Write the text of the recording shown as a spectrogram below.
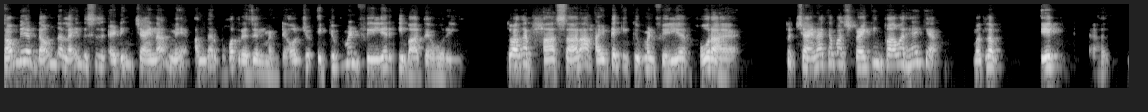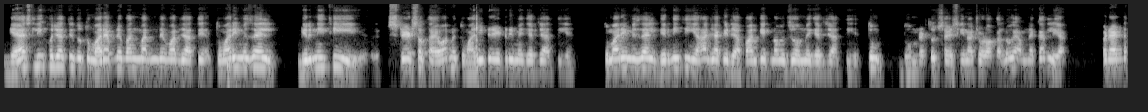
Somewhere down the line this is adding China में अंदर बहुत रेजिनमेंट है। और जो इक्विपमेंट फेलियर की बातें हो रही है। तो अगर हा, सारा हाईटेक इक्विपमेंट फेलियर हो रहा है तो चाइना के पास स्ट्राइकिंग पावर है क्या? मतलब एक गैस लीक हो जाती तो तुम्हारे अपने बंद मरने मर जाते तुम्हारी मिसाइल गिरनी थी स्टेट्स ऑफ़ ताइवान में, तुम्हारी टेरिटरी में गिर जाती है। तुम्हारी मिसाइल गिरनी थी यहाँ जाके जापान के इकोनॉमिक जोन में गिर जाती है। तुम दो मिनट तो सीना चौड़ा कर लोगे, हमने कर लिया। But at the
